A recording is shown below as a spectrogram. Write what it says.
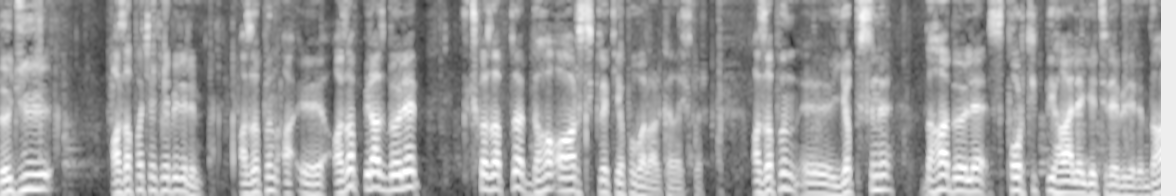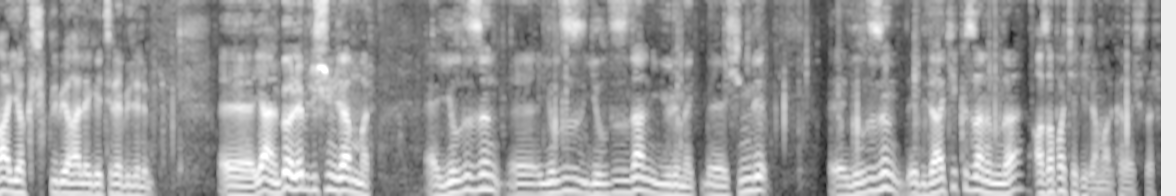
böcüğü azapa çekebilirim. Azapın e, azap biraz böyle küçük azapta daha ağır siklet yapı var arkadaşlar. Azapın e, yapısını daha böyle sportif bir hale getirebilirim. Daha yakışıklı bir hale getirebilirim. E, yani böyle bir düşüncem var. E, Yıldız'ın e, Yıldız Yıldız'dan yürümek. E, şimdi e, Yıldız'ın e, bir dahaki kızanında azapa çekeceğim arkadaşlar.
